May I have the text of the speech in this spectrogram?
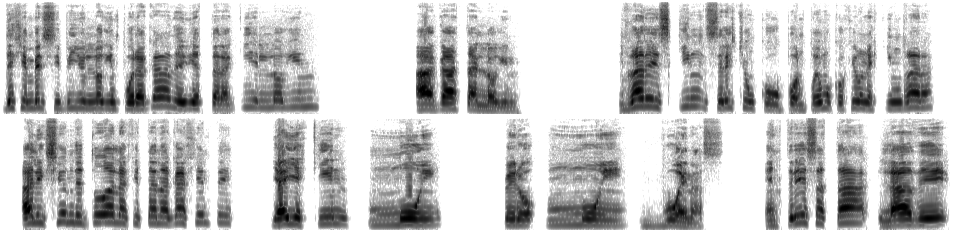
Dejen ver si pillo el login por acá. Debería estar aquí el login. Acá está el login. Rara Skin Selection Coupon. Podemos coger una skin rara. A elección de todas las que están acá, gente. Y hay skin muy, pero muy buenas. Entre esas está la de...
